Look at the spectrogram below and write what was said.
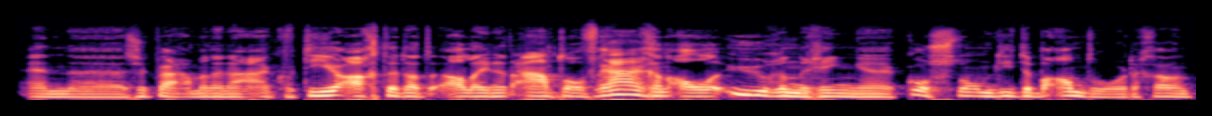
En uh, ze kwamen daarna een kwartier achter dat alleen het aantal vragen al uren ging uh, kosten om die te beantwoorden. Gewoon.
